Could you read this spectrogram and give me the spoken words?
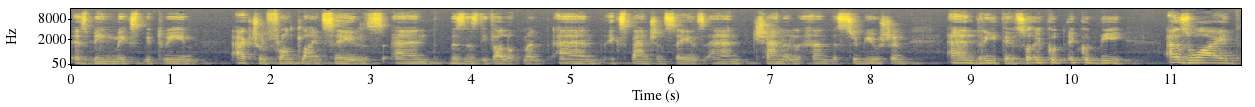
is being mixed between actual frontline sales and business development and expansion sales and channel and distribution and retail. So it could it could be as wide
